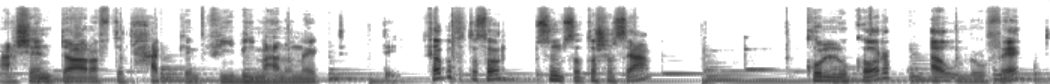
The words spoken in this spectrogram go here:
عشان تعرف تتحكم فيه بالمعلومات دي. فباختصار صوم 16 ساعة. low carb أو low fat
